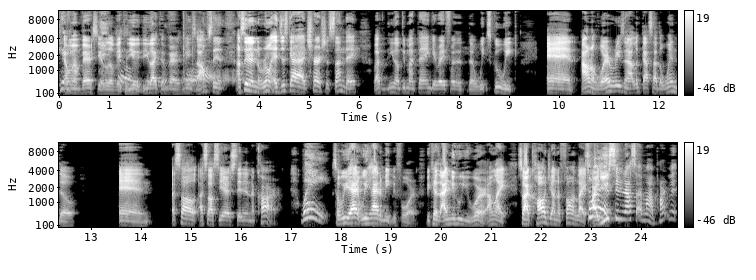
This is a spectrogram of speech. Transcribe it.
yeah. I'm gonna embarrass you a little bit because oh, you you like to embarrass me. So I'm sitting I'm sitting in the room. It just got out of church a Sunday about to, you know, do my thing, get ready for the, the week, school week. And I don't know, for whatever reason, I looked outside the window and I saw, I saw Sierra sitting in a car. Wait. So we had we had to meet before because I knew who you were. I'm like, so I called you on the phone, like, So are wait. you sitting outside my apartment?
